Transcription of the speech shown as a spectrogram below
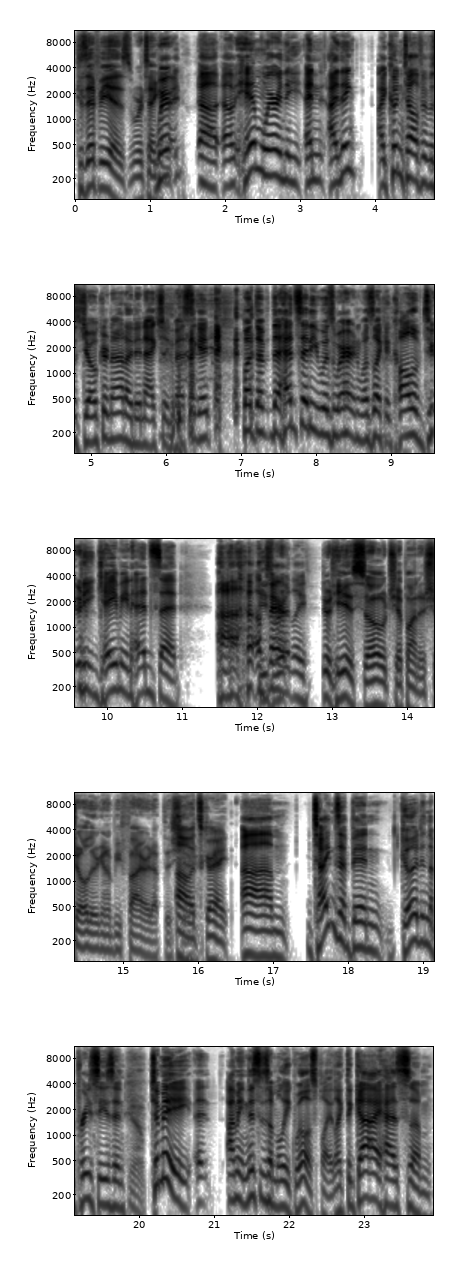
Because if he is, we're taking. Where uh, uh, him wearing the and I think I couldn't tell if it was joke or not. I didn't actually investigate, but the the headset he was wearing was like a Call of Duty gaming headset. Uh, He's re- apparently, Dude, he is so chip on his shoulder, going to be fired up this year. oh, it's great. Um, Titans have been good in the preseason. Yeah. To me, uh, I mean, this is a Malik Willis play. Like the guy has some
